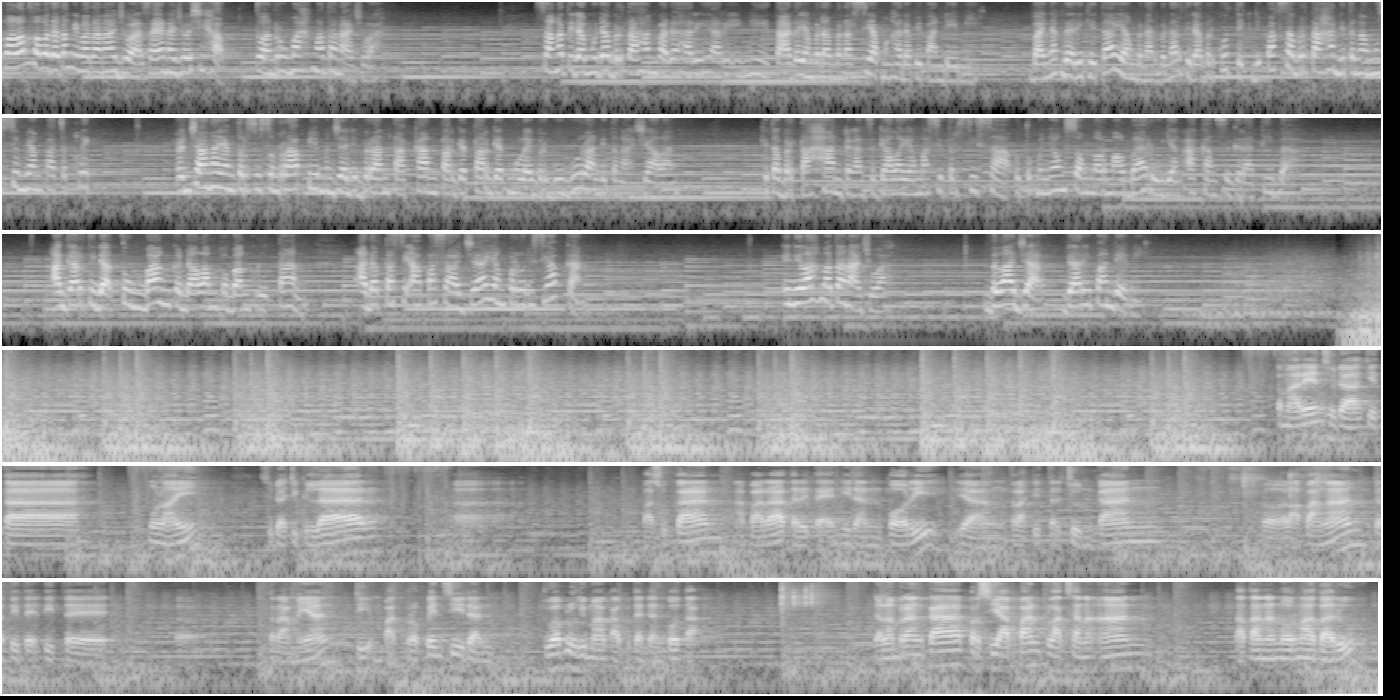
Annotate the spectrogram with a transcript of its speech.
Selamat malam, selamat datang di Mata Najwa. Saya Najwa Shihab, tuan rumah Mata Najwa. Sangat tidak mudah bertahan pada hari-hari ini. Tak ada yang benar-benar siap menghadapi pandemi. Banyak dari kita yang benar-benar tidak berkutik, dipaksa bertahan di tengah musim yang paceklik. Rencana yang tersusun rapi menjadi berantakan, target-target mulai berguguran di tengah jalan. Kita bertahan dengan segala yang masih tersisa untuk menyongsong normal baru yang akan segera tiba agar tidak tumbang ke dalam kebangkrutan. Adaptasi apa saja yang perlu disiapkan? Inilah Mata Najwa, belajar dari pandemi. Kemarin sudah kita mulai sudah digelar uh, pasukan aparat dari TNI dan Polri yang telah diterjunkan ke lapangan, ke titik-titik uh, keramaian di empat provinsi dan 25 kabupaten dan kota. Dalam rangka persiapan pelaksanaan tatanan normal baru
